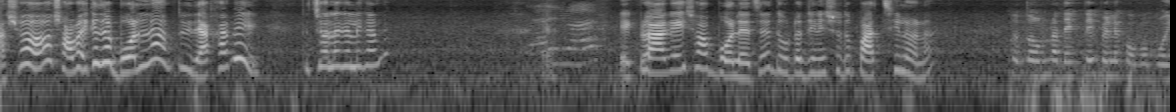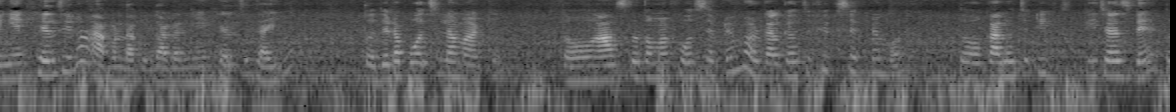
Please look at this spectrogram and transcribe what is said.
আসো, সবাইকে যে বললাম, তুই দেখাবি? তুই চলে গেলি কেন? একটু আগেই সব বলেছে, দুটো জিনিস শুধু পাচ্ছিল না। তো তোমরা দেখতেই পেলে কোকো বই নিয়ে খেলছিল, এখন দেখো গার্ডার নিয়ে খেলছে, যাই হোক। তো যেটা বলছিলাম আর কি, তো আজ তো তোমার ফোর্থ সেপ্টেম্বর কালকে হচ্ছে ফিফথ সেপ্টেম্বর তো কাল হচ্ছে টিচার্স ডে তো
